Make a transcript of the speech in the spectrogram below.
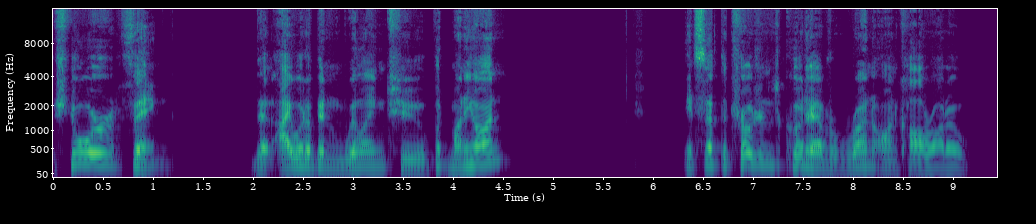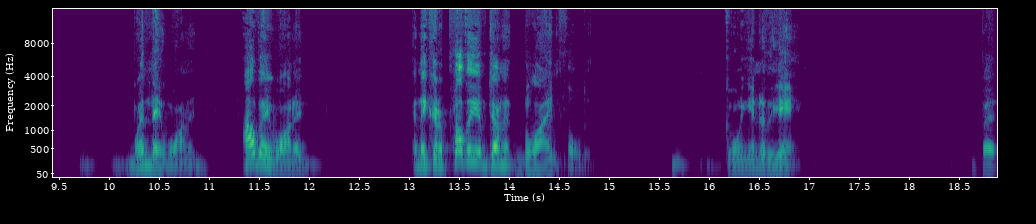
sure thing that I would have been willing to put money on, it's that the Trojans could have run on Colorado when they wanted, how they wanted, and they could have probably have done it blindfolded going into the game. But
